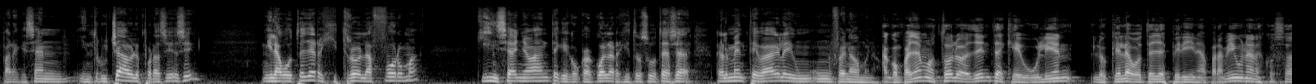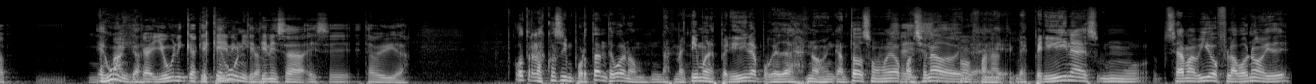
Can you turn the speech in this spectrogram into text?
para que sean intruchables, por así decir. Y la botella registró la forma 15 años antes que Coca-Cola registró su botella. O sea, realmente Bagley un, un fenómeno. Acompañamos a todos los oyentes que googleen lo que es la botella de aspirina. Para mí una de las cosas Es única. y única que Es que es tiene, única. que tiene esa, ese- esta bebida. Otra de las cosas importantes, bueno, nos metimos en la esperidina porque ya nos encantó, somos medio Sí, apasionados. somos La- fanáticos. La esperidina es un, se llama bioflavonoide.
